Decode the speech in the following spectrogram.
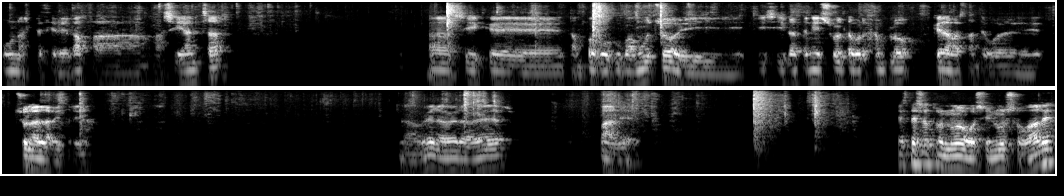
una especie de gafa así ancha, así que tampoco ocupa mucho y, si la tenéis suelta, por ejemplo, queda bastante bue- chula en la vitrina. A ver, a ver, a ver. Vale. Este es otro nuevo sin uso, ¿vale?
